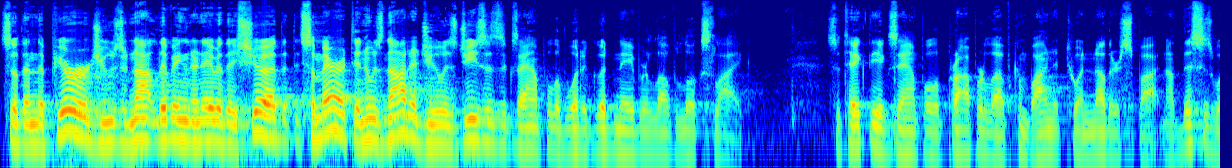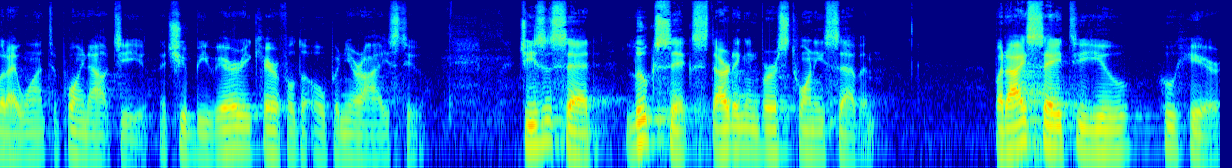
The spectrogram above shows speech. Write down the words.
So then the purer Jews are not living in their neighbor they should, that the Samaritan, who is not a Jew, is Jesus' example of what a good neighbor love looks like. So take the example of proper love, combine it to another spot. Now, this is what I want to point out to you that you be very careful to open your eyes to. Jesus said, Luke 6, starting in verse 27, But I say to you who hear,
